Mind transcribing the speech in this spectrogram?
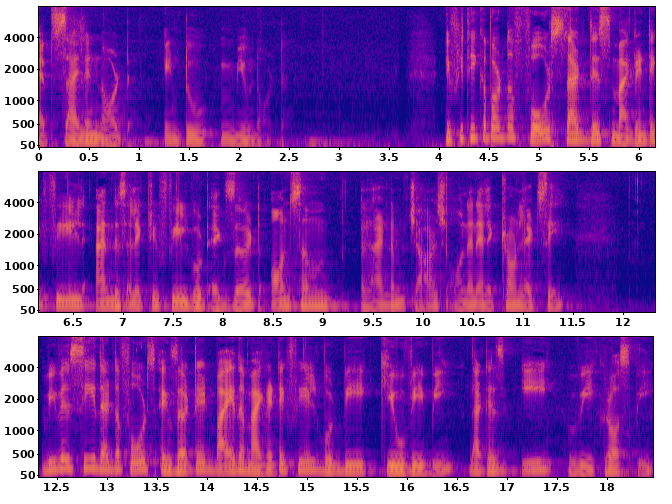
epsilon naught into mu naught. If you think about the force that this magnetic field and this electric field would exert on some random charge on an electron, let's say, we will see that the force exerted by the magnetic field would be QVB, that is EV cross B.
